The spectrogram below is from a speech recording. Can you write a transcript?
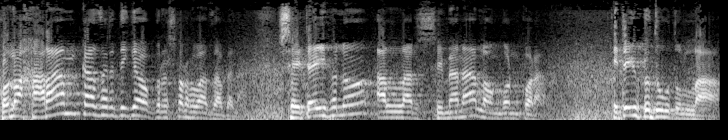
কোন হারাম কাজের দিকে অগ্রসর হওয়া যাবে না। সেটাই হলো আল্লাহর সীমানা লঙ্ঘন করা। এটাই হুদুদুল্লাহ।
